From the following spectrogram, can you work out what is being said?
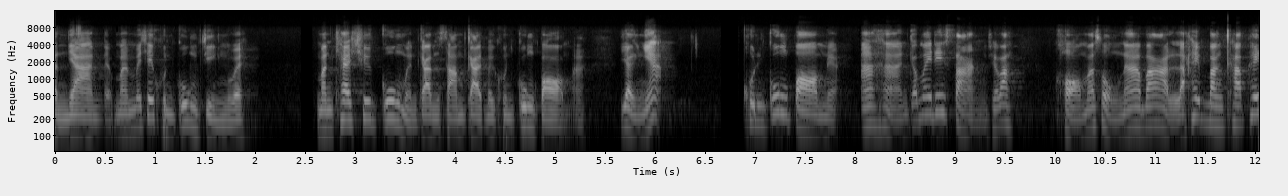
สัญญาณเนี่ยมันไม่ใช่คุณกุ้งจริงเว้ยมันแค่ชื่อกุ้งเหมือนกันซ้ำกลายเป็นคุณกุ้งปลอมอะอย่างเงี้ย คุณกุ้งปลอมเนี่ย อาหารก็ไม่ได้สั่งใช่ปะของมาส่งหน้าบ้าน แล้วให้บังคับให้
